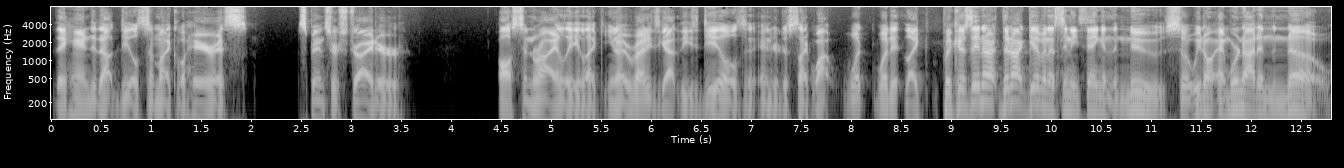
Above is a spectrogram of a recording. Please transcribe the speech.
They handed out deals to Michael Harris, Spencer Strider, Austin Riley. Like you know, everybody's got these deals, and, and you're just like, what, what, what? It like because they're not they're not giving us anything in the news, so we don't, and we're not in the know.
